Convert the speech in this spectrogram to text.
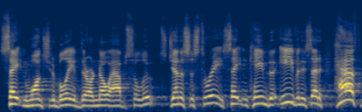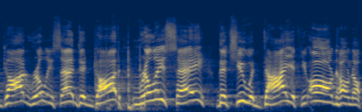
Satan wants you to believe there are no absolutes. Genesis 3, Satan came to Eve and he said, Hath God really said, did God really say that you would die if you, oh, no, no,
